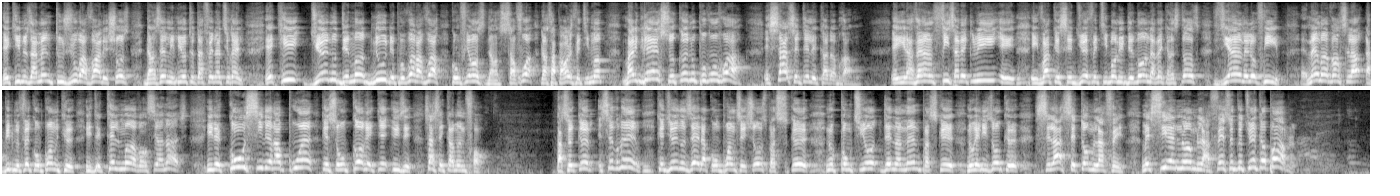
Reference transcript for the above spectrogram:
et qui nous amène toujours à voir les choses dans un milieu tout à fait naturel. Et qui, Dieu nous demande, nous, de pouvoir avoir confiance dans sa foi, dans sa parole, effectivement, malgré ce que nous pouvons voir. Et ça, c'était le cas d'Abraham. Et il avait un fils avec lui, et, il voit que c'est Dieu, effectivement, lui demande avec instance, viens me l'offrir. Et même avant cela, la Bible nous fait comprendre qu'il était tellement avancé en âge. Il ne considéra point que son corps était usé. Ça, c'est quand même fort. Parce que, c'est vrai que Dieu nous aide à comprendre ces choses parce que nous ponctuons d'un même parce que nous réalisons que cela, cet homme l'a fait. Mais si un homme l'a fait, c'est que tu es capable.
